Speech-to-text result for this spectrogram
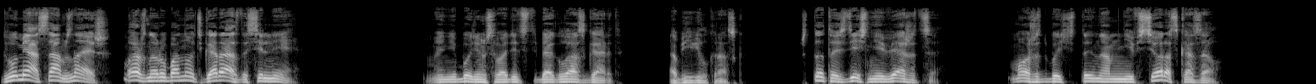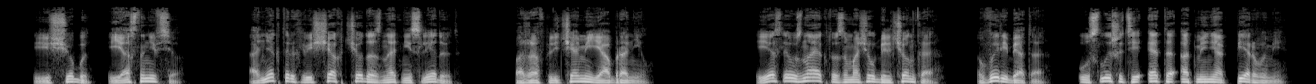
Двумя, сам знаешь, можно рубануть гораздо сильнее. «Мы не будем сводить с тебя глаз, Гаррет», — объявил Краск. «Что-то здесь не вяжется. Может быть, ты нам не все рассказал?» «Еще бы, ясно не все. О некоторых вещах чудо знать не следует». Пожав плечами, я обронил. «Если узнаю, кто замочил бельчонка, вы, ребята, услышите это от меня первыми».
